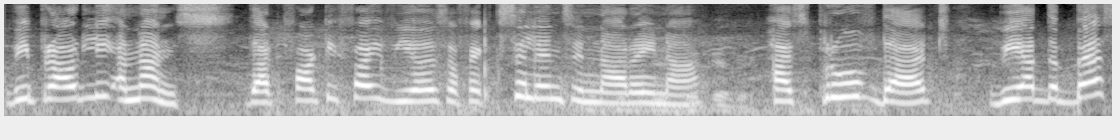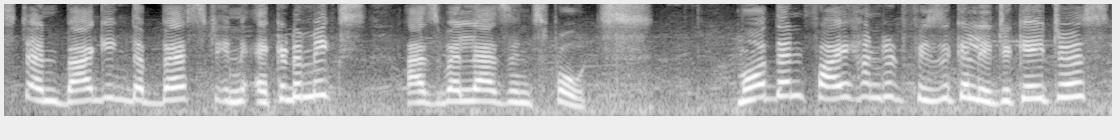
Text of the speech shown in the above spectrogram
We proudly announce that 45 years of excellence in Narayana has proved that we are the best and bagging the best in academics as well as in sports. More than 500 physical educators,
